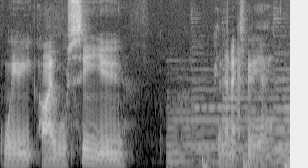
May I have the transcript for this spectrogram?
we I will see you in the next video.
